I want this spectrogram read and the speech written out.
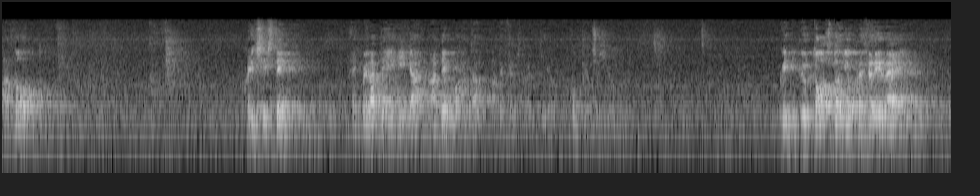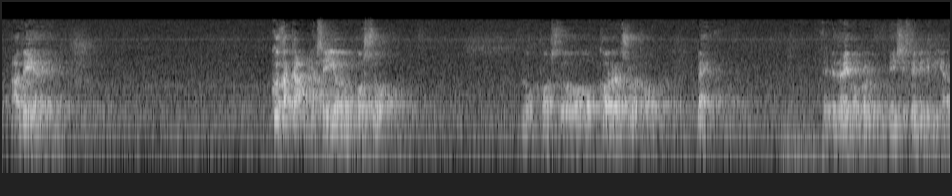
adotto quei sistemi e quella tecnica adeguata ad effettuare il tiro con precisione. Quindi piuttosto io preferirei avere cosa cambia se io non posso non posso correre sulla corda? Beh, e vedremo con, nei sistemi di mira,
